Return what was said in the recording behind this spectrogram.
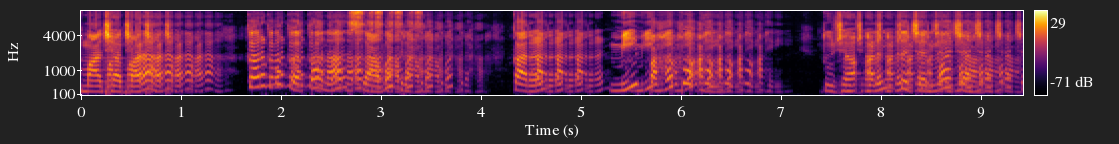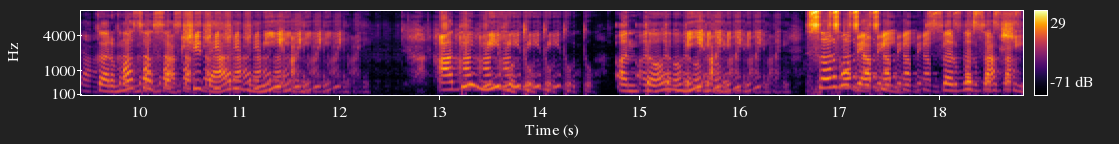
माझ्या बाळा कर्म करताना सावध राहा. कारण मी पाहतो आहे. तुझ्या अनंत जन्माच्या कर्माचा साक्षीदार मी आहे. आधी मी होतो. अंत मी आहे. सर्व व्यापी सर्व साक्षी.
